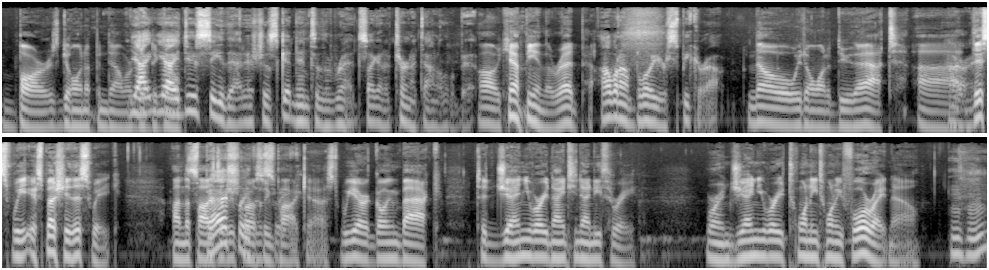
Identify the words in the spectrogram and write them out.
bars going up and down. We're yeah, yeah, go. I do see that. It's just getting into the red, so I got to turn it down a little bit. Oh, it can't be in the red, pal. I want to blow your speaker out. No, we don't want to do that. Uh, right. This week, especially this week, on the Positively Especially Pro Wrestling podcast, we are going back to January 1993. We're in January 2024 right now, mm-hmm.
